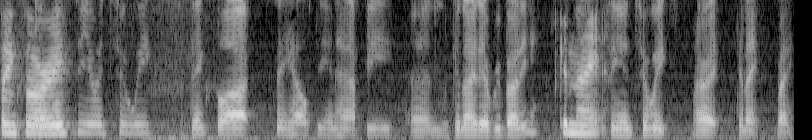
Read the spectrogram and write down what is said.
Thanks, So Ari. we'll see you in two weeks. Thanks a lot. Stay healthy and happy. And good night, everybody. Good We'll night. see you in two weeks. All right. Good night. Bye.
